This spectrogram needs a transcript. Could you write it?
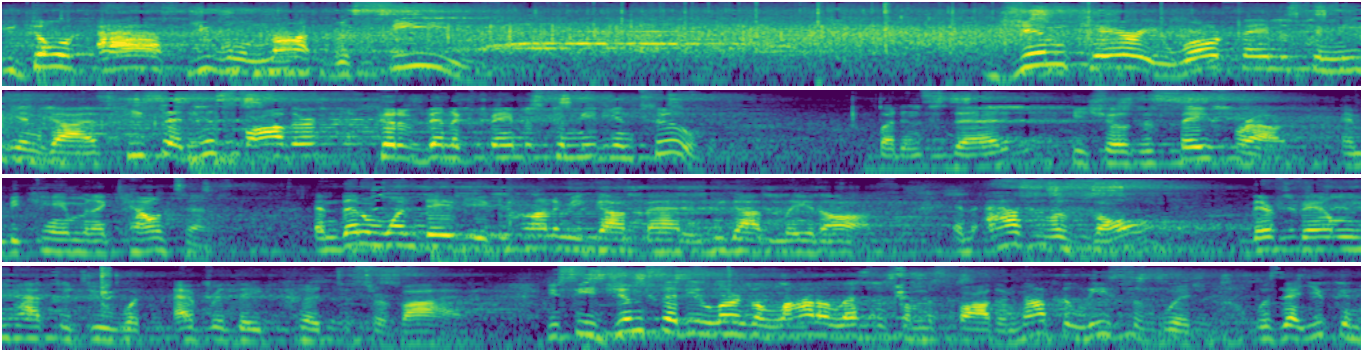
you don't ask, you will not receive. Jim Carrey, world famous comedian, guys, he said his father could have been a famous comedian too. But instead, he chose the safe route and became an accountant. And then one day the economy got bad and he got laid off. And as a result, their family had to do whatever they could to survive. You see, Jim said he learned a lot of lessons from his father, not the least of which was that you can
